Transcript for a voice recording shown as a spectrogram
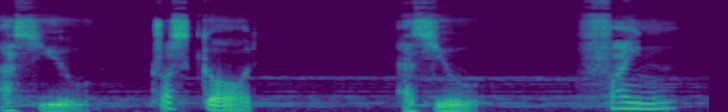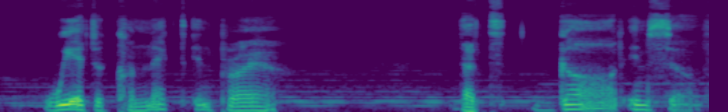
as you Trust God as you find where to connect in prayer, that God Himself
